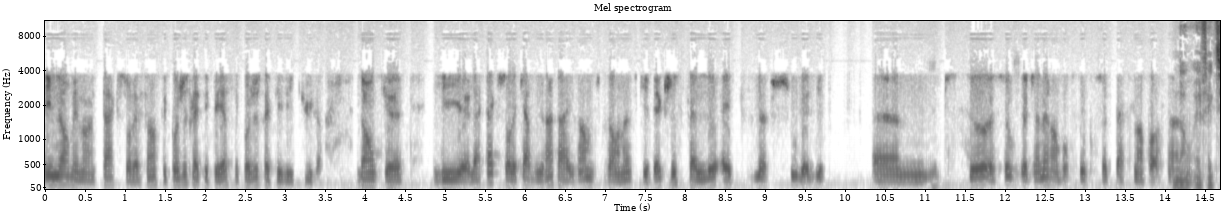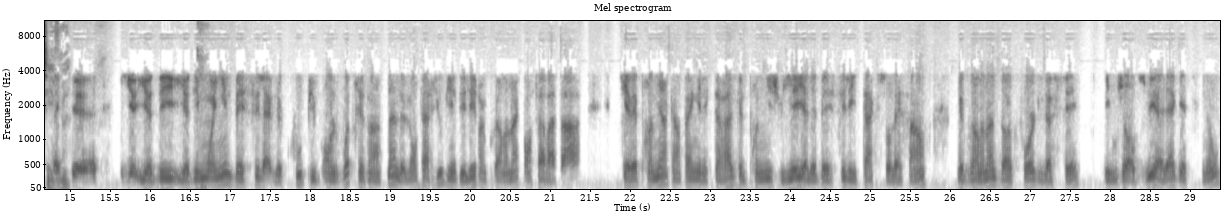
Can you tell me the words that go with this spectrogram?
énormément de taxes sur l'essence. C'est pas juste la TPS, c'est pas juste la TVQ. Là. Donc, euh, les, la taxe sur le carburant, par exemple, du gouvernement du Québec, juste celle-là est 19 sous le litre. Euh, ça, ça, vous n'êtes jamais remboursé pour cette taxe-là en passant. Non, effectivement. Il y, a, y, a des, y a des moyens de baisser la, le coût, puis on le voit présentement, l'Ontario vient d'élire un gouvernement conservateur qui avait promis en campagne électorale que le 1er juillet, il allait baisser les taxes sur l'essence. Le gouvernement de Doug Ford l'a fait. Et aujourd'hui, aller à Gatineau,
